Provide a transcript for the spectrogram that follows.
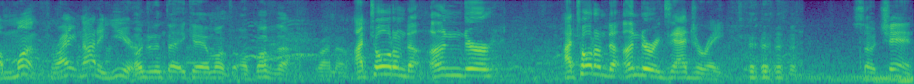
A month, right? Not a year. 130k a month above that right now. I told him to under, I told him to under exaggerate. so Chin,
